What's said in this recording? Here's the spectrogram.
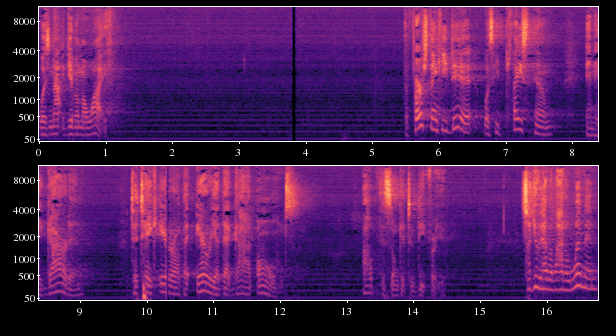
was not give him a wife. The first thing he did was he placed him in a garden to take care of an area that God owns. I hope this don't get too deep for you. So you have a lot of women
